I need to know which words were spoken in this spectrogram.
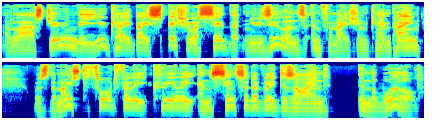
And last June, the UK based specialist said that New Zealand's information campaign was the most thoughtfully, clearly, and sensitively designed in the world.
